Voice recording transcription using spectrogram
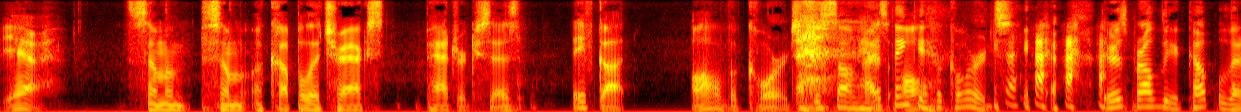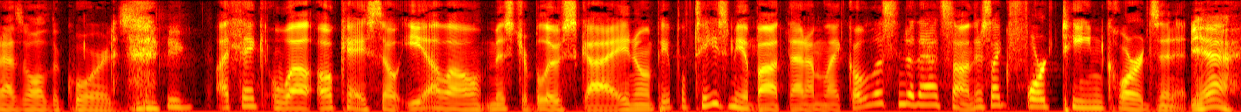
Yeah. Some, some, a couple of tracks, Patrick says, they've got all the chords. This song has think all it- the chords. There's probably a couple that has all the chords. I think, well, okay, so ELO, Mr. Blue Sky, you know, and people tease me about that. I'm like, go listen to that song. There's like 14 chords in it. Yeah.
